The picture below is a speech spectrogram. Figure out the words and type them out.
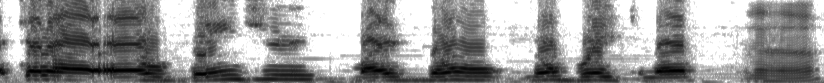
aquela é o bend, mas não, não break, né? Uhum.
